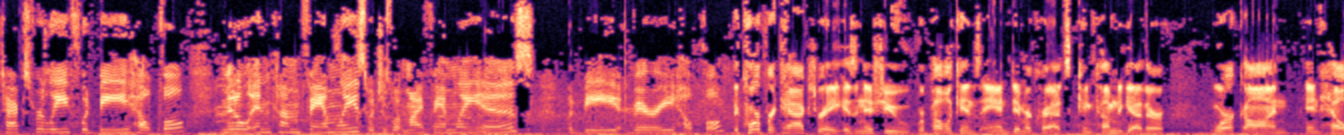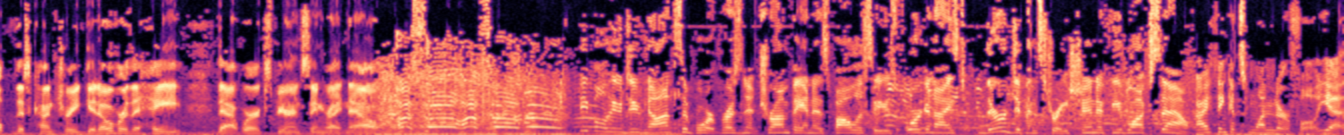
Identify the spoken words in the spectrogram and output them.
tax relief would be helpful. Middle income families, which is what my family is, would be very helpful. The corporate tax rate is an issue Republicans and Democrats can come together work on and help this country get over the hate that we're experiencing right now. Hustle, hustle, move. People who do not support President Trump and his policies organized their demonstration a few blocks south. I think it's wonderful, yes.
